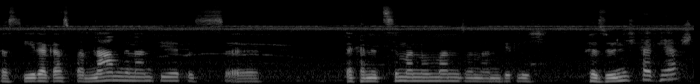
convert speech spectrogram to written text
Dass jeder Gast beim Namen genannt wird, dass äh, da keine Zimmernummern, sondern wirklich Persönlichkeit herrscht.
